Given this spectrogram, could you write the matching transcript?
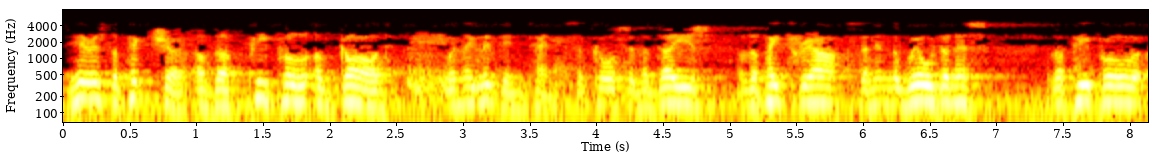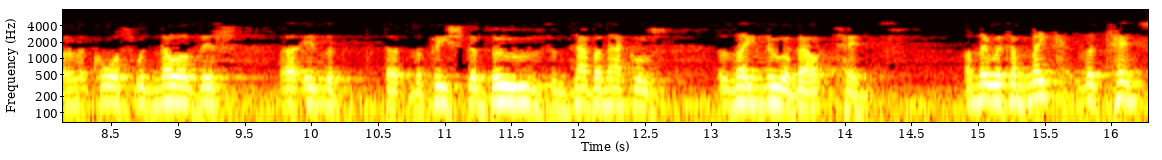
Here is the picture of the people of God when they lived in tents. Of course, in the days of the patriarchs and in the wilderness, the people, and of course, would know of this uh, in the, uh, the Feast of Booths and Tabernacles. They knew about tents. And they were to make the tents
